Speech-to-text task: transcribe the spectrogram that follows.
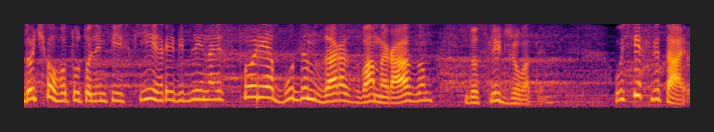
До чого тут Олімпійські ігри і біблійна історія, будемо зараз з вами разом досліджувати. Усіх вітаю!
